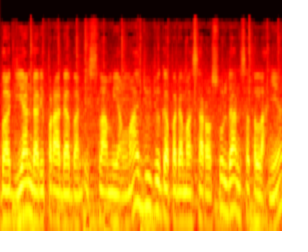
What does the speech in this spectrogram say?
bagian dari peradaban Islam yang maju juga pada masa Rasul dan setelahnya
